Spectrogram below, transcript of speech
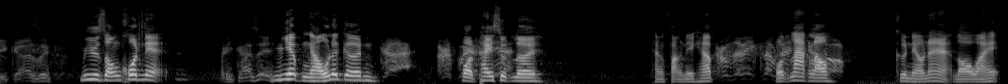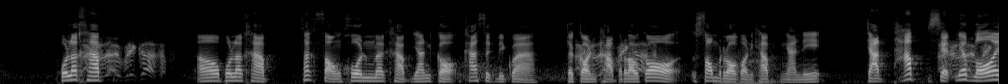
Приказы. มีอยู่สองคนเนี่ย Приказы. เงียบเหงาเหลือเกิน Да. ปลอดภัยสุด Распоряжение. เลย ทางฝั่งนี้ครับ Грузовик รถ снабжения ลากเรา готов. ขึ้นแนวหน้ารอไว้ พลขับ Ожидаю приказов. เอาพลขับสักสองคนมาขับยันเกาะค่าศึกดีกว่า แต่ก่อนขับเราก็ซ่อมรอก่อนครับ งานนี้ จัดทัพเสร็จเรียบร้อย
